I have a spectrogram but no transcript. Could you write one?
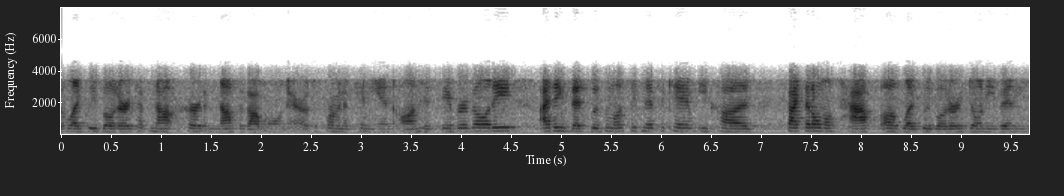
of likely voters have not heard enough about Molinaro to form an opinion on his favorability. I think this was the most significant because the fact that almost half of likely voters don't even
